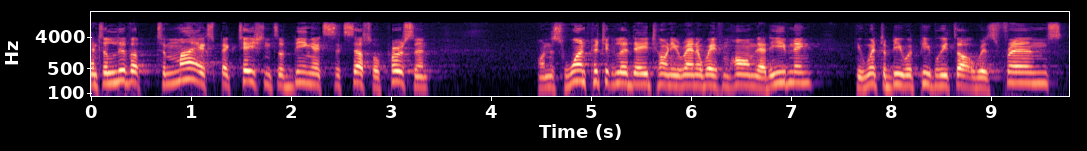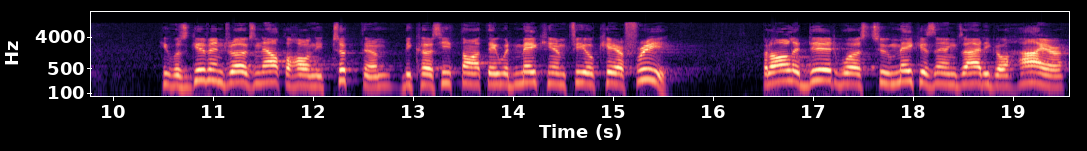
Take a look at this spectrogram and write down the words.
and to live up to my expectations of being a successful person, on this one particular day, Tony ran away from home that evening. He went to be with people he thought were his friends. He was given drugs and alcohol, and he took them because he thought they would make him feel carefree. But all it did was to make his anxiety go higher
